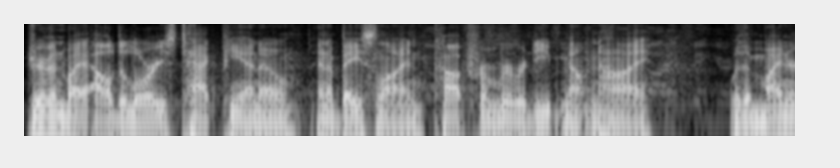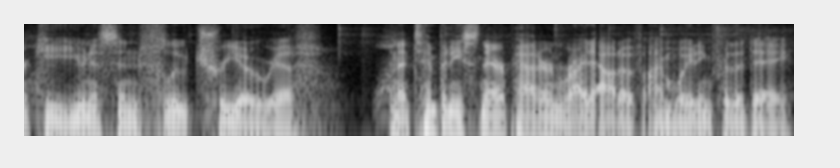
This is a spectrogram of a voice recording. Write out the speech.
Driven by Al De Lory's tack piano and a bass line copped from River Deep Mountain High with a minor key unison flute trio riff, and a timpani snare pattern right out of I'm Waiting for the Day.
